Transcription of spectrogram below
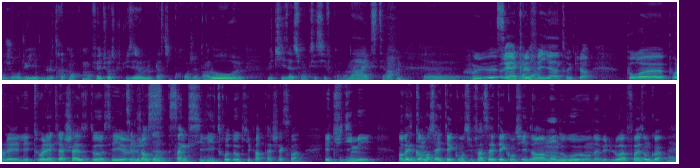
aujourd'hui, le traitement qu'on en fait, tu vois ce que tu disais, le plastique qu'on rejette dans l'eau, euh, l'utilisation excessive qu'on en a, etc. Euh, euh, rien que le fait, il y a un truc genre. Pour, euh, pour les, les toilettes, la chasse d'eau, c'est euh, genre potable. 5-6 litres d'eau qui partent à chaque fois. Et tu dis, mais en fait, comment ça a été conçu? Enfin, ça a été conçu dans un monde où euh, on avait de l'eau à foison, quoi. Ouais.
